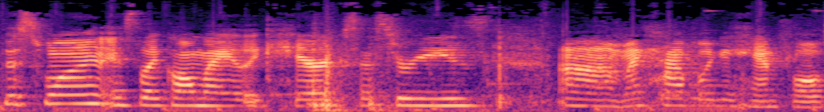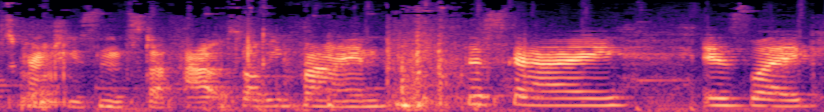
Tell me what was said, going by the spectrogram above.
this one is like all my like hair accessories. Um, I have like a handful of scrunchies and stuff out so I'll be fine. This guy is like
